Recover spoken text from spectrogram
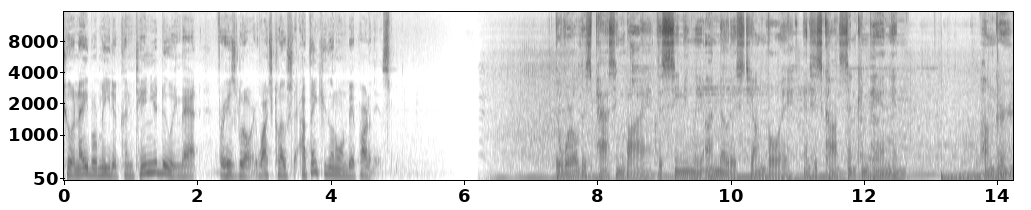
to enable me to continue doing that for His glory. Watch closely. I think you're going to want to be a part of this. The world is passing by the seemingly unnoticed young boy and his constant companion, hunger.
